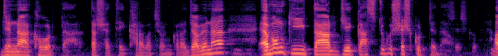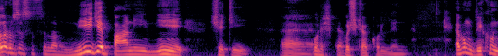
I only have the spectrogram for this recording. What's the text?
যে না খবরদার তার সাথে খারাপ আচরণ করা যাবে না। এমনকি তার যে কাজটুকু শেষ করতে দাও। আল্লাহ রসুলাম নিজে পানি নিয়ে সেটি পরিষ্কার। পরিষ্কার করলেন। এবং দেখুন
